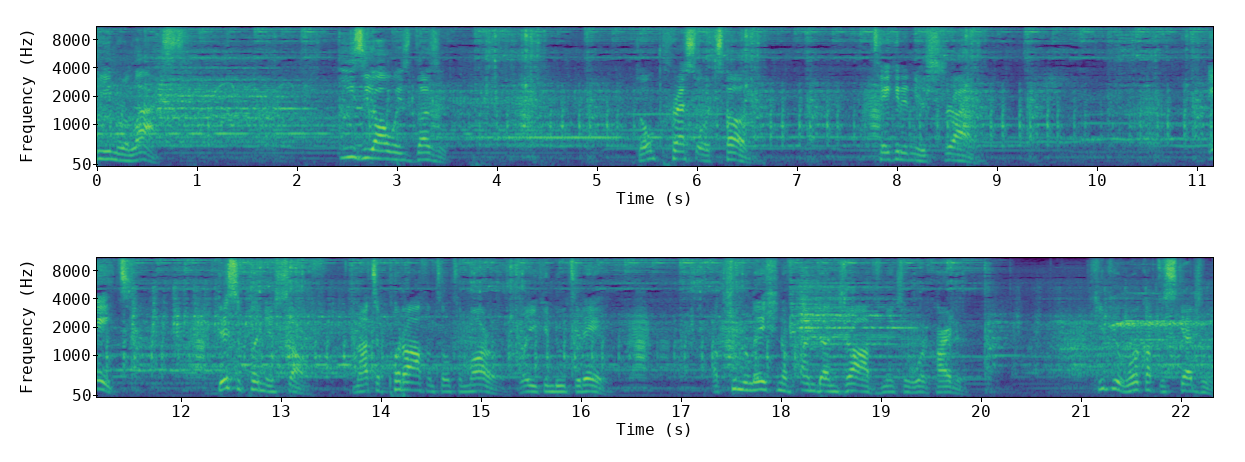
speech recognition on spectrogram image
being relaxed. Easy always does it. Don't press or tug. Take it in your stride. Eight, discipline yourself not to put off until tomorrow what you can do today. Accumulation of undone jobs makes your work harder. Keep your work up to schedule.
